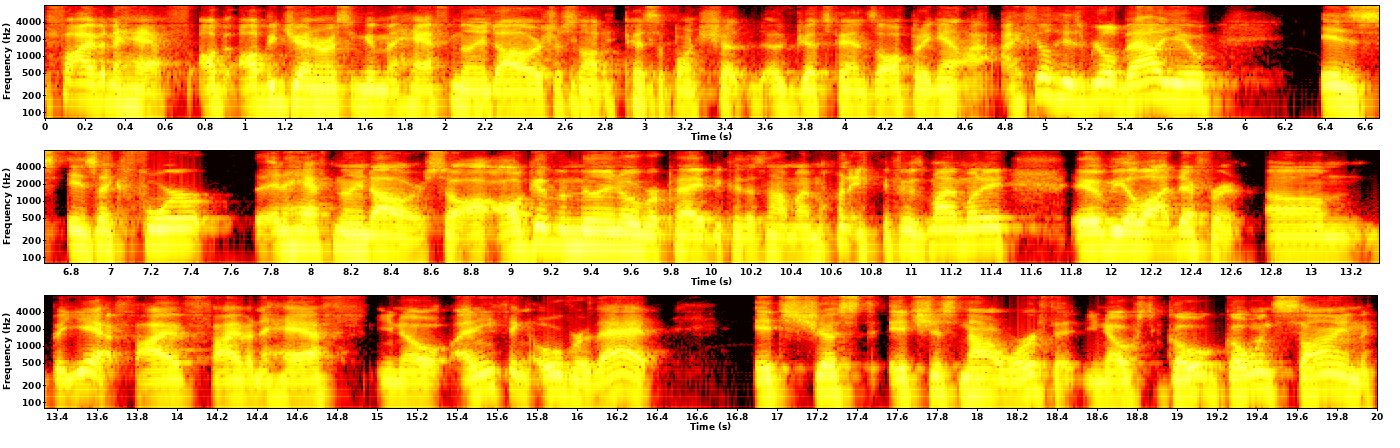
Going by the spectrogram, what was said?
Five and a half. I'll, I'll be generous and give him a half million dollars just not to piss a bunch of Jets fans off. But again, I, I feel his real value is is like four and a half million dollars. So I'll, I'll, give a million overpay because it's not my money. If it was my money, it would be a lot different. Um, but yeah, five, five and a half, you know, anything over that, it's just, it's just not worth it. You know, go, go and sign,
